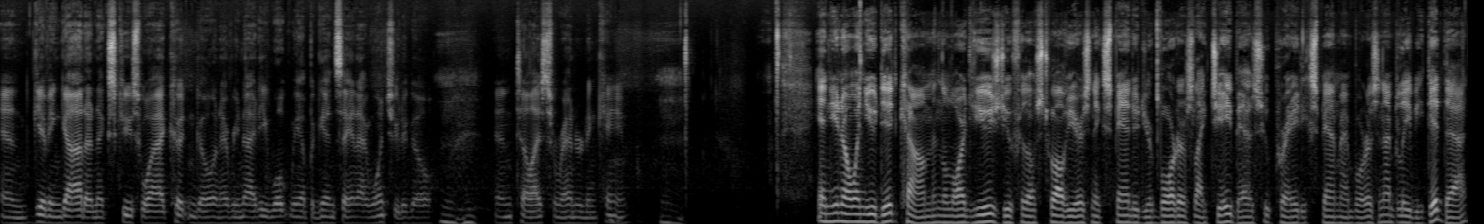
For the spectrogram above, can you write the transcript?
and giving God an excuse why I couldn't go and every night he woke me up again saying I want you to go mm-hmm. until I surrendered and came. Mm-hmm. And you know, when you did come and the Lord used you for those 12 years and expanded your borders, like Jabez, who prayed, expand my borders, and I believe he did that,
